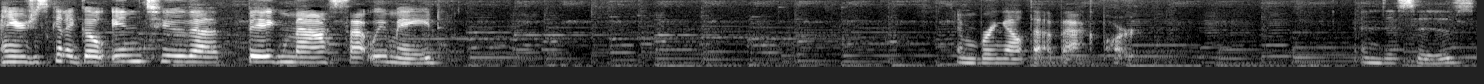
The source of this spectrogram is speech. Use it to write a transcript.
And you're just gonna go into that big mass that we made. And bring out that back part. And this is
